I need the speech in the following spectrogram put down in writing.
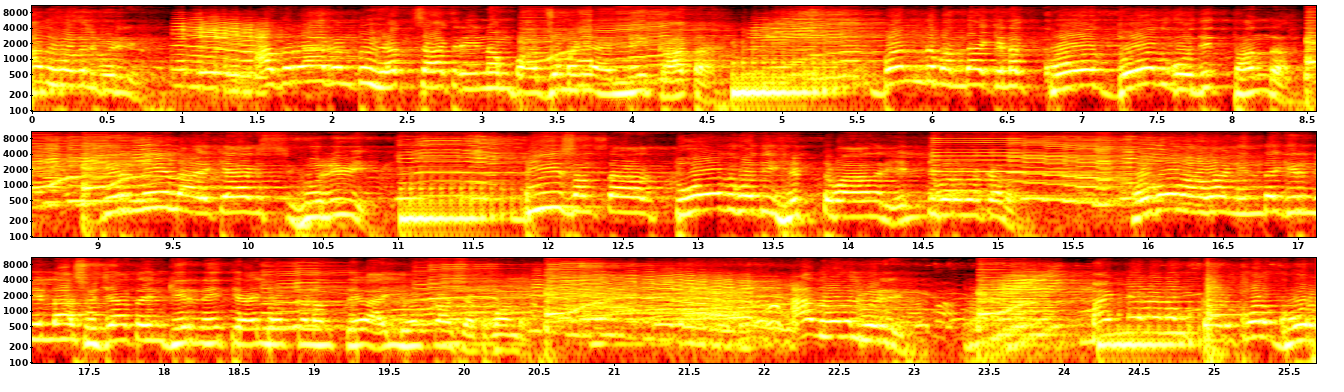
ಅದು ಹೋಗಲಿ ಬಿಡ್ರಿ. ಅದ್ರಾಗಂತೂ ಹೆಚ್ಚಾತ್ರಿ ನಮ್ಮ ಬಾಜು ಮನೆ ಅಣ್ಣಿ ಕಾಟ. ಬಂದ್ ಬಂದಾಕಿನ ಕೋ ದೋದ್ ಗೋದಿ ತಂದ. ಗಿರ್ನಿ ಲಾಳಿಕ್ಯಾಗ ಹುರಿವಿ. ಬೀಸ್ ಅಂತ ತೋದ್ ಗೋದಿ ಹಿಟ್ಟು ಬಾ ಅಂದ್ರೆ ಎಲ್ಲಿ ಬರ್ಬೇಕದು? ಹೋಗೋ ಮಾವ, ನಿಂದ ಗಿರ್ನಿಲ್ಲ ಸುಜಾತ ಏನ್ ಗಿರ್ನ ಐತಿ, ಅಲ್ಲಿ ಹೋಗ್ಕಣಂತೇಳಿ ಅಲ್ಲಿ ಹೋಗ್ಕ ಸಟ್ಕೊಂಡು ಅದು ಹೋಗಲ್ ಬಿಡ್ರಿ. ಮಂಡ್ಯ ನಮ್ ಕಡ್ಕೊಳ್ ಘೋರ.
